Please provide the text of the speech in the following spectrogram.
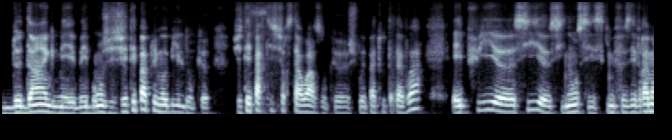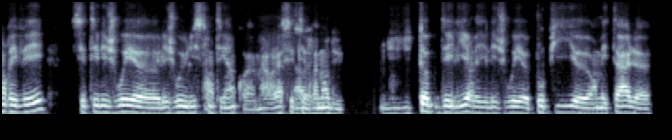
de dingue, mais, mais bon, j'étais pas Playmobil, donc euh, j'étais parti sur Star Wars, donc je pouvais pas tout avoir. Et puis, si, sinon, c'est ce qui me faisait vraiment rêver, c'était les jouets, les jouets Ulysse 31, quoi. alors là, c'était ah vraiment du, du, top délire, les, les jouets Poppy en métal.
